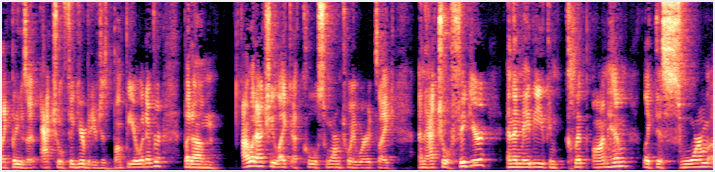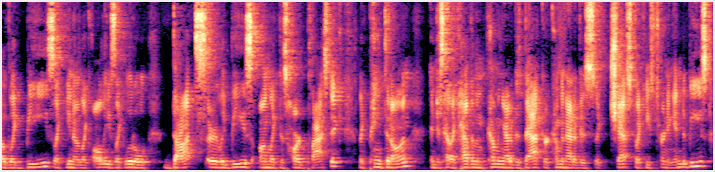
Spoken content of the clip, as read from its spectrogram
Like, but he was an actual figure, but he was just bumpy or whatever. But um, I would actually like a cool swarm toy where it's like an actual figure and then maybe you can clip on him like this swarm of like bees like you know like all these like little dots or like bees on like this hard plastic like painted on and just like having them coming out of his back or coming out of his like chest like he's turning into bees.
